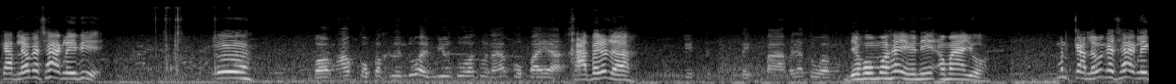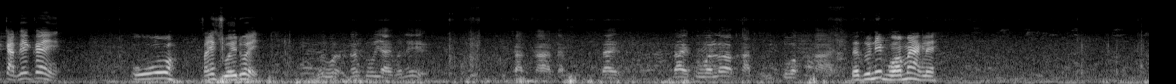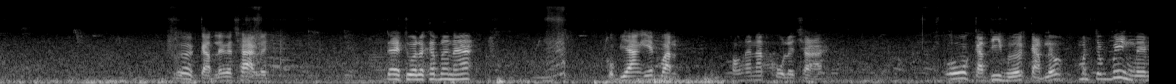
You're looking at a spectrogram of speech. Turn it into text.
กัดแล้วกระชากเลยพี่ เออ บอกเอากบมาคืนด้วย มีตัวตัวไหนเอากบไปอะขาดไปแล้วเหรอ ติดติดป่าไปแล้วตัวเดี๋ยวผมมาให้วันนี้เอามาอยู่ มันกัดแล้วมันกระชากเลยกัดใกล้ๆ โอ้ไซส์สวยด้วย เออนั่นตัวใหญ่กว่านี่ขาดขาดแต่ได้ได้ตัวแล้วขาดอีกตัวขาดแต่ตัวนี้ผอมมากเลย เออกัดแล้วกระชากเลย ได้ตัวแล้วครับนะนนะกบยางเอสวันของนันนัทโคราชา โอ้ กัดทีเผลอกัดแล้ว มันจะวิ่งเลย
